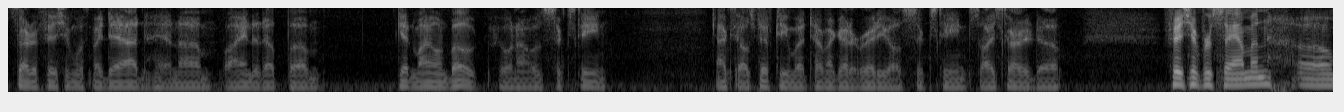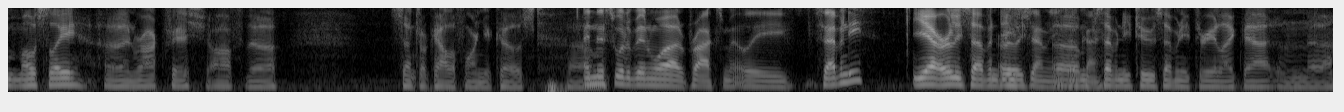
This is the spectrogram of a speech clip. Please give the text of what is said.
started fishing with my dad, and um, I ended up um, getting my own boat when I was 16. Actually, I was 15 by the time I got it ready. I was 16, so I started uh, fishing for salmon uh, mostly uh, and rockfish off the Central California coast. Um, And this would have been what, approximately 70s? Yeah, early 70s. Early 70s, um, okay. 72, 73, like that. And uh,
